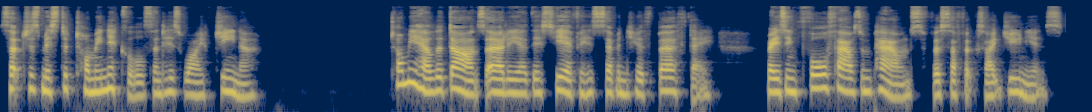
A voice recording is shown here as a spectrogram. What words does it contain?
such as Mr. Tommy Nichols and his wife Gina. Tommy held a dance earlier this year for his 70th birthday, raising £4,000 for Suffolk Sight Juniors.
